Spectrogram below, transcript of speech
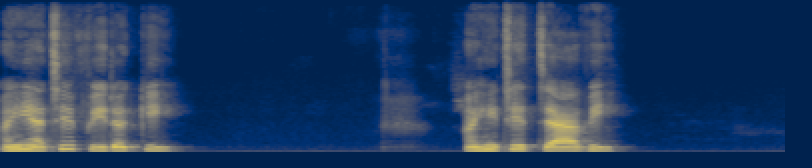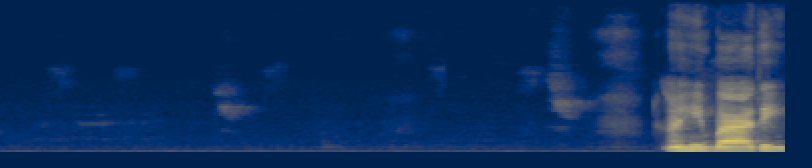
અહીંયા છે ફિરકી. અહીં છે ચાવી. અહીં બારી.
